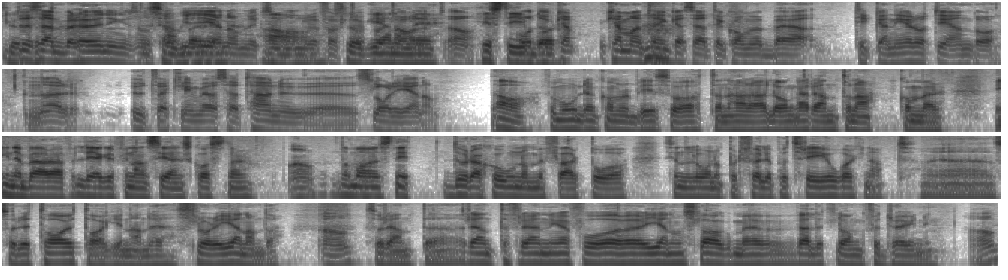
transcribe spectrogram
Decemberhöjningen som December, slog igenom liksom ja, under det första kvartalet. I, ja. Och då kan, kan, man tänka sig att det kommer börja ticka neråt igen då när utveckling vi har sett här nu eh, slår igenom. Ja, förmodligen kommer det bli så att de här långa räntorna kommer innebära lägre finansieringskostnader. Ja. De har en snittduration ungefär på sina låneportföljer på tre år knappt. Eh, så det tar ett tag innan det slår igenom. Då. Ja. Så ränte, ränteförändringar får genomslag med väldigt lång fördröjning. Ja.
